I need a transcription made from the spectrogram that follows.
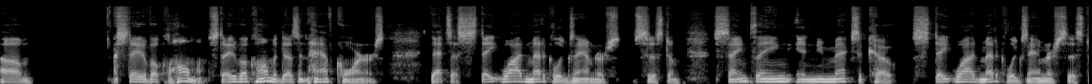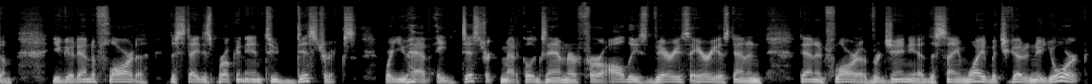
Um, state of Oklahoma. State of Oklahoma doesn't have coroners. That's a statewide medical examiner system. Same thing in New Mexico, statewide medical examiner system. You go down to Florida, the state is broken into districts where you have a district medical examiner for all these various areas down in down in Florida, Virginia, the same way. But you go to New York,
